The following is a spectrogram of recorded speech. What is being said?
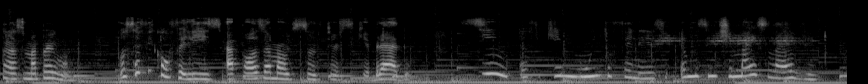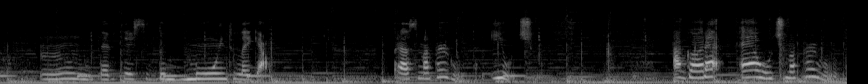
Próxima pergunta. Você ficou feliz após a maldição ter se quebrado? Sim, eu fiquei muito feliz. Eu me senti mais leve. Hum, deve ter sido muito legal. Próxima pergunta e última. Agora é a última pergunta.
